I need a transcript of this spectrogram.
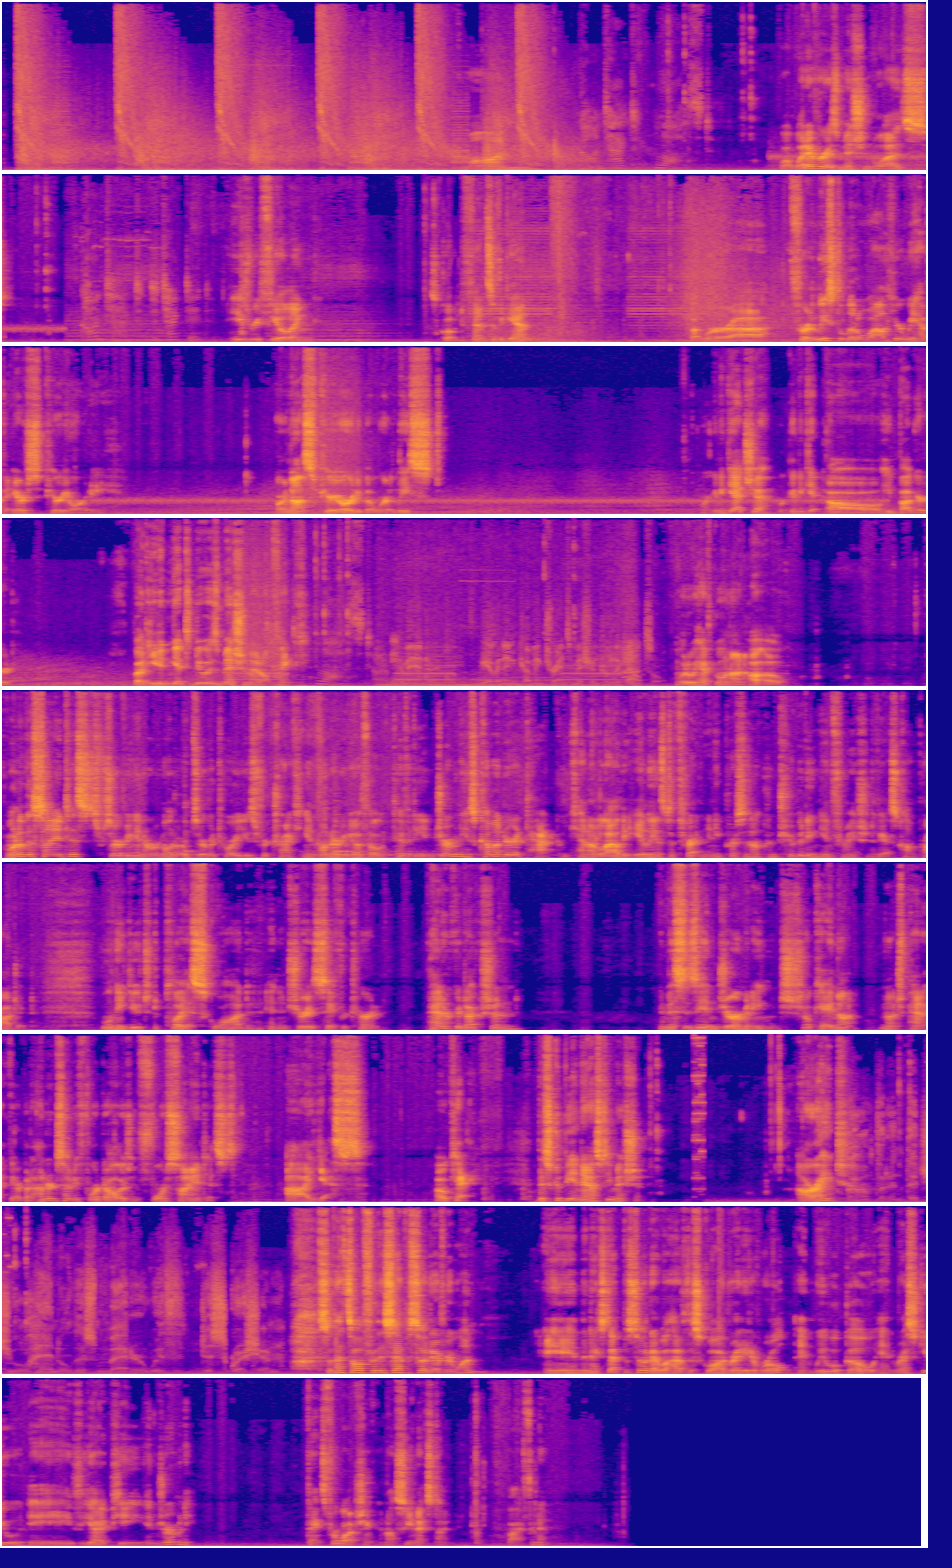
Come on. Contact lost. Well, whatever his mission was, Contact detected. He's refueling. Let's go up defensive again. But we're, uh, for at least a little while here, we have air superiority. Or not superiority, but we're at least. We're gonna get you. We're gonna get. Oh, he buggered. But he didn't get to do his mission, I don't think. Lost. Commander, we have an incoming transmission from the Council. What do we have going on? Uh oh. One of the scientists serving in a remote observatory used for tracking and monitoring UFO activity in Germany has come under attack. We cannot allow the aliens to threaten any personnel contributing information to the XCOM project. We'll need you to deploy a squad and ensure his safe return. Panic reduction, and this is in Germany, which, okay, not much panic there, but $174 and four scientists. Ah, yes. Okay. This could be a nasty mission. All right. Confident that you will handle this matter with discretion. So that's all for this episode, everyone. In the next episode, I will have the squad ready to roll, and we will go and rescue a VIP in Germany. Thanks for watching, and I'll see you next time. Bye for now.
